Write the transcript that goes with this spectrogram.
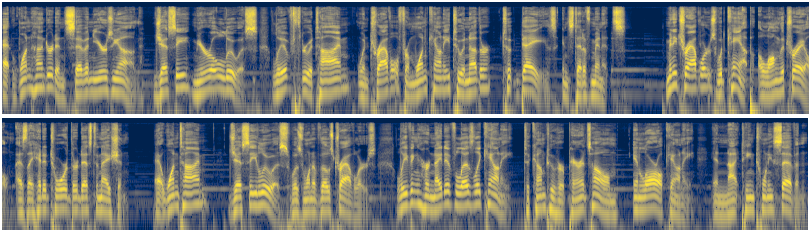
At 107 years young, Jesse Muriel Lewis lived through a time when travel from one county to another took days instead of minutes. Many travelers would camp along the trail as they headed toward their destination. At one time, Jesse Lewis was one of those travelers, leaving her native Leslie County to come to her parents' home in Laurel County in 1927.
